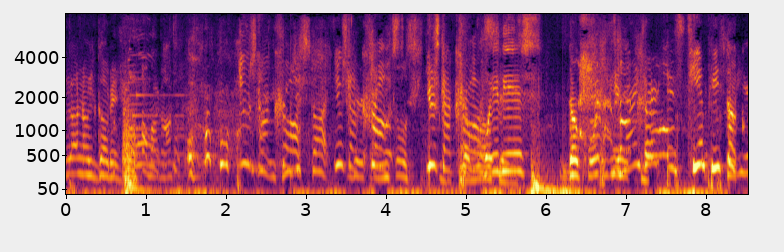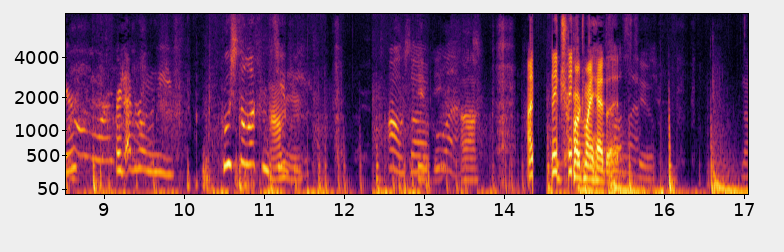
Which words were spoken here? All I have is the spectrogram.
You all know he's goaded. Oh my god. You just got You crossed. just You just got your crossed. ankles You just got crossed. Doquavius. Is Doquavius. Minecraft- Is TMP still here? Or did everyone leave? Who's still left from I'm TMP? Oh, so who left? Uh, I need to charge my head. Us two. No,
